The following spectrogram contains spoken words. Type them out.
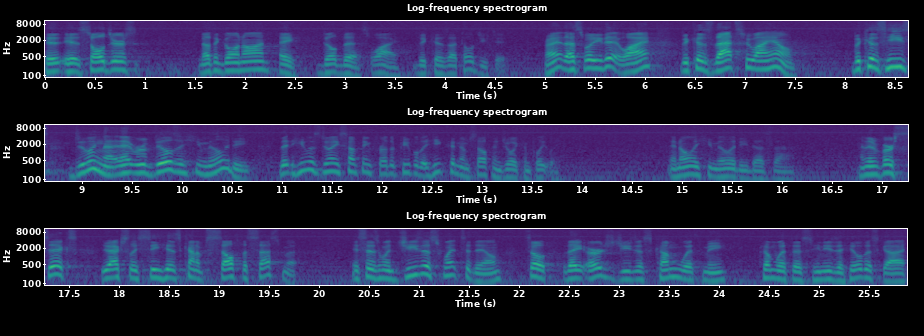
His, his soldiers, nothing going on. Hey, build this. Why? Because I told you to. Right? That's what he did. Why? Because that's who I am. Because he's doing that. And it reveals a humility that he was doing something for other people that he couldn't himself enjoy completely. And only humility does that. And then verse 6, you actually see his kind of self assessment. It says, When Jesus went to them, so they urged Jesus, Come with me, come with us. He needs to heal this guy.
